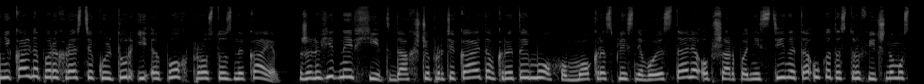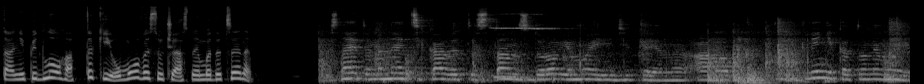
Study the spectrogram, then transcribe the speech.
Унікальне перехрестя культур і епох просто зникає. Жалюгідний вхід, дах, що протікає та вкритий мохом, мокра з пліснявої стеля, обшарпані стіни та у катастрофічному стані підлога. Такі умови сучасної медицини. Знаєте, мене цікавить стан здоров'я моєї дитини, а клініка то не мої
